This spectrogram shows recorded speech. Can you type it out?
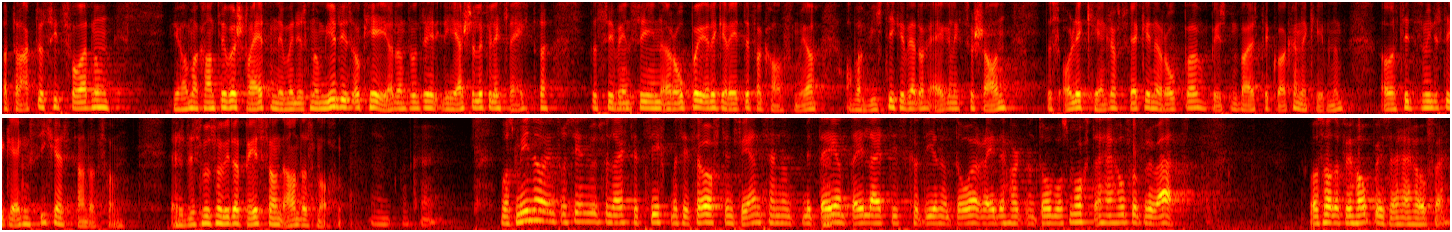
Eine Traktorsitzverordnung, ja, man kann darüber streiten. Wenn es normiert ist, okay, ja, dann tun sich die Hersteller vielleicht leichter, dass sie, wenn sie in Europa ihre Geräte verkaufen. Ja. Aber wichtiger wäre doch eigentlich zu schauen, dass alle Kernkraftwerke in Europa, am besten weiß gar keine geben, ne, aber dass die zumindest die gleichen Sicherheitsstandards haben. Also das muss man wieder besser und anders machen. Okay. Was mich noch interessieren würde, vielleicht jetzt sieht man sich so auf den Fernsehen und mit der und der Leuten diskutieren und da eine Rede halten und da. Was macht der Herr Hofer privat? Was hat er für Hobbys, der Herr Hofer?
